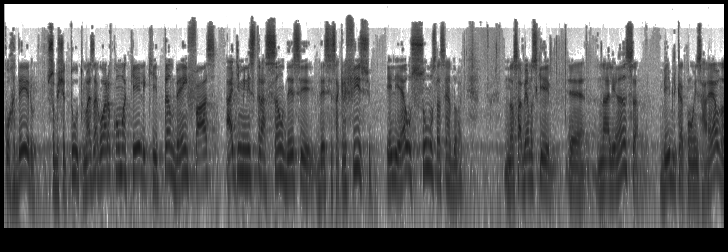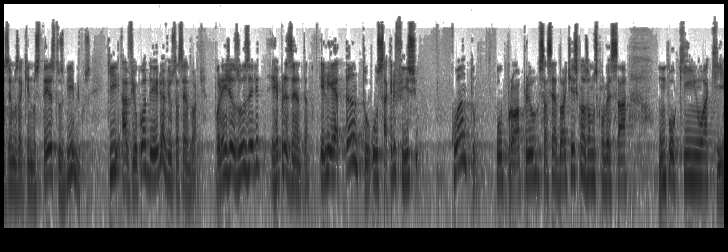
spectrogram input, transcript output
cordeiro substituto, mas agora como aquele que também faz a administração desse, desse sacrifício. Ele é o sumo sacerdote. Nós sabemos que é, na aliança bíblica com Israel, nós vemos aqui nos textos bíblicos que havia o cordeiro e havia o sacerdote. Porém, Jesus ele representa, ele é tanto o sacrifício quanto o próprio sacerdote. Isso que nós vamos conversar um pouquinho aqui.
